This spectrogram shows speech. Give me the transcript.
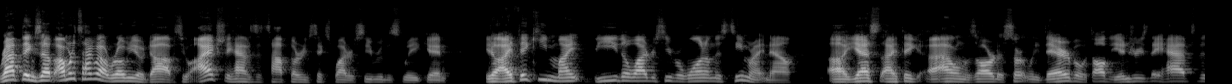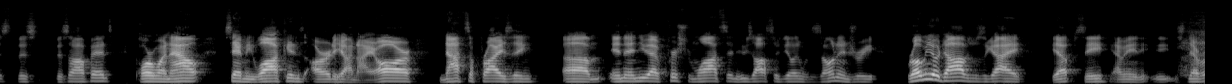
Wrap things up. I'm going to talk about Romeo Doubs, who I actually have as a top 36 wide receiver this week. And, you know, I think he might be the wide receiver one on this team right now. Uh, yes, I think uh, Allen Lazard is certainly there, but with all the injuries they have to this this this offense, pour one out. Sammy Watkins already on IR, not surprising. Um, and then you have Christian Watson, who's also dealing with his own injury. Romeo Doubs was a guy. Yep. See, I mean, he's never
